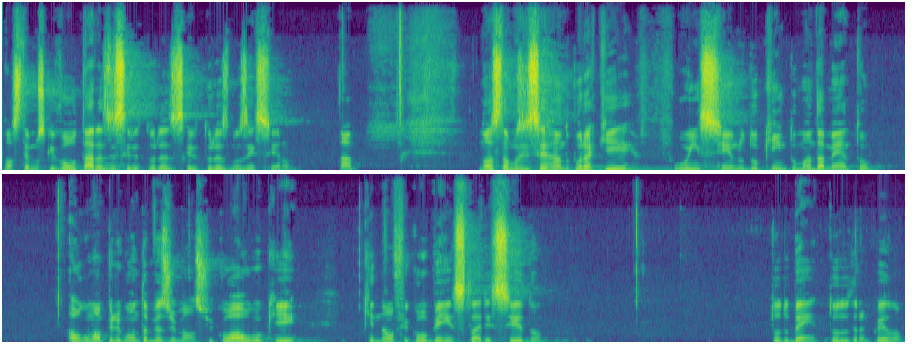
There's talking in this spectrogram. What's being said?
nós temos que voltar às Escrituras. As Escrituras nos ensinam. Tá? Nós estamos encerrando por aqui o ensino do quinto mandamento. Alguma pergunta, meus irmãos? Ficou algo que que não ficou bem esclarecido? Tudo bem? Tudo tranquilo?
